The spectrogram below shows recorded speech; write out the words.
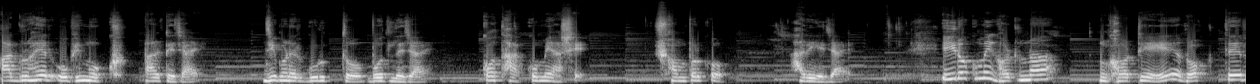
আগ্রহের অভিমুখ পাল্টে যায়, জীবনের গুরুত্ব বদলে যায়, কথা কমে আসে, সম্পর্ক হারিয়ে যায়। এই রকমই ঘটনা ঘটে রক্তের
